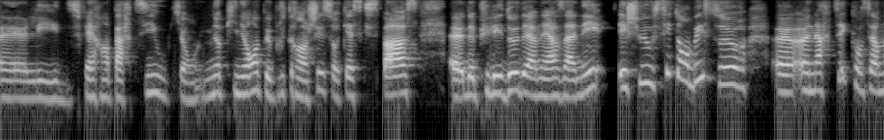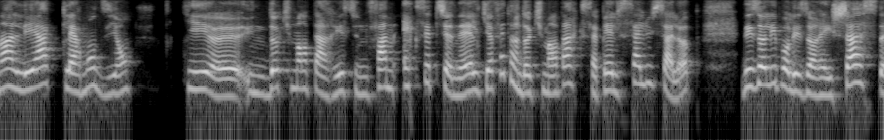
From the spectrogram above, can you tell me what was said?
euh, les différents partis ou qui ont une opinion un peu plus tranchée sur qu'est-ce qui se passe euh, depuis les deux dernières années. Et je suis aussi tombée sur euh, un article concernant Léa Clermont-Dion, qui est une documentariste, une femme exceptionnelle, qui a fait un documentaire qui s'appelle Salut salope. Désolée pour les oreilles chastes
